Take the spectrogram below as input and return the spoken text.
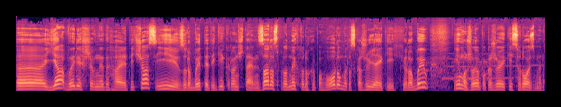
Е, я вирішив не гаяти час і зробити такі кронштейни. Зараз про них трохи поговоримо, розкажу я, як їх робив, і можливо покажу якісь розміри.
